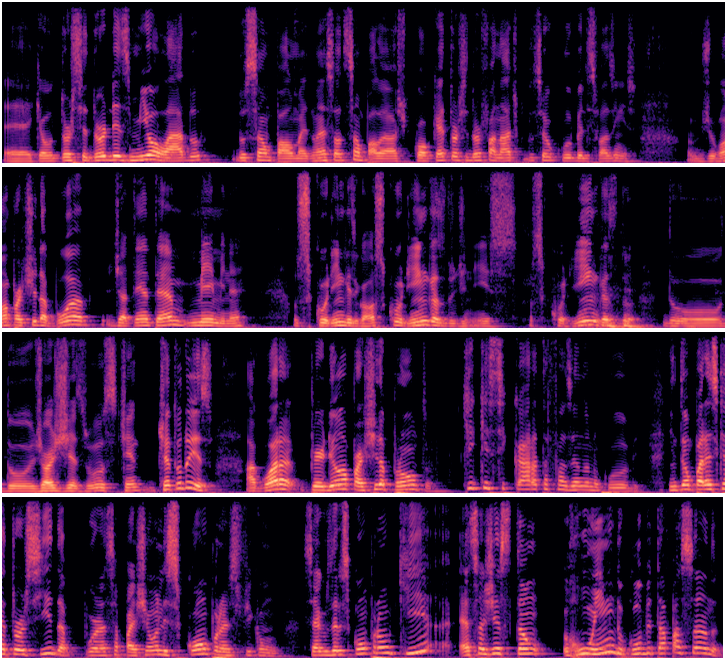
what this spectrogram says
é, que é o torcedor desmiolado do São Paulo, mas não é só do São Paulo, eu acho que qualquer torcedor fanático do seu clube, eles fazem isso. Jogou uma partida boa, já tem até meme, né? Os Coringas, igual os Coringas do Diniz, os Coringas do, do, do Jorge Jesus, tinha, tinha tudo isso. Agora, perdeu uma partida, pronto. O que, que esse cara tá fazendo no clube? Então parece que a torcida, por essa paixão, eles compram, eles ficam cegos, eles compram o que essa gestão ruim do clube tá passando.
